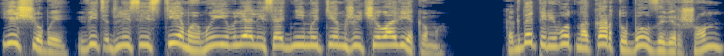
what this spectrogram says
Еще бы, ведь для системы мы являлись одним и тем же человеком. Когда перевод на карту был завершен,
